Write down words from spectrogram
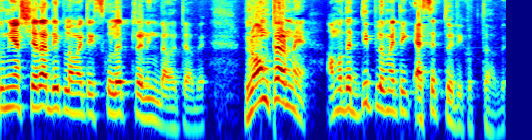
দুনিয়ার সেরা ডিপ্লোম্যাটিক স্কুলের ট্রেনিং দেওয়া হতে হবে। লং টার্মে আমাদের ডিপ্লোম্যাটিক অ্যাসেট তৈরি করতে হবে।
